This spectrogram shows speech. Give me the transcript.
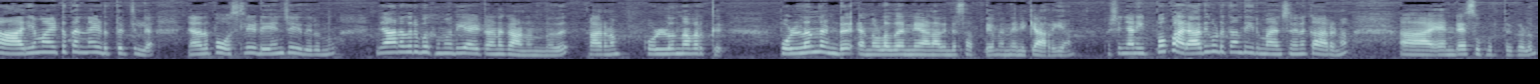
കാര്യമായിട്ട് തന്നെ എടുത്തിട്ടില്ല. ഞാനത് പോസ്റ്റിൽ ഇടുകയും ചെയ്തിരുന്നു. ഞാനതൊരു ബഹുമതിയായിട്ടാണ് കാണുന്നത്. കാരണം കൊള്ളുന്നവർക്ക് പൊള്ളുന്നുണ്ട് എന്നുള്ളത് തന്നെയാണ് അതിന്റെ സത്യം എന്ന് എനിക്കറിയാം. പക്ഷെ ഞാൻ ഇപ്പോൾ പരാതി കൊടുക്കാൻ തീരുമാനിച്ചതിന് കാരണം എന്റെ സുഹൃത്തുക്കളും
